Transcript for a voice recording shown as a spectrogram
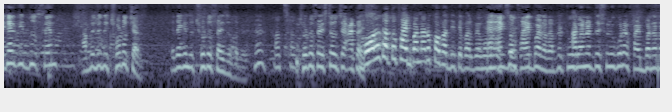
এটার কিন্তু সেম আপনি যদি ছোট চান এটা কিন্তু ছোট সাইজ হবে হ্যাঁ? আচ্ছা। ছোট সাইজটা হচ্ছে আঠাশ। বড়টা তো বার্নারও কভার দিতে পারবে মনে হ্যাঁ একদম বার্নার আপনি টু বার্নার দিয়ে শুরু করে বার্নার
